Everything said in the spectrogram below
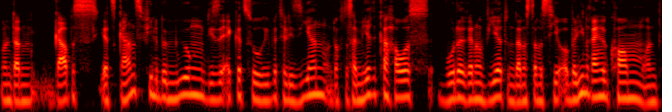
Und dann gab es jetzt ganz viele Bemühungen, diese Ecke zu revitalisieren. Und auch das Amerika-Haus wurde renoviert. Und dann ist dann das hier Berlin reingekommen. Und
